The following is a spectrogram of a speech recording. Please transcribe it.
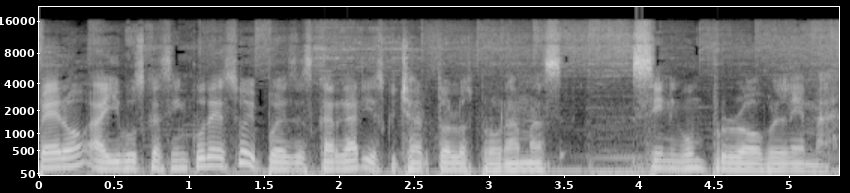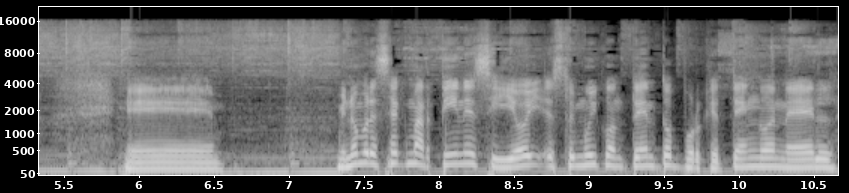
pero ahí buscas Incudeso y puedes descargar y escuchar todos los programas sin ningún problema. Eh, mi nombre es Ek Martínez y hoy estoy muy contento porque tengo en el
